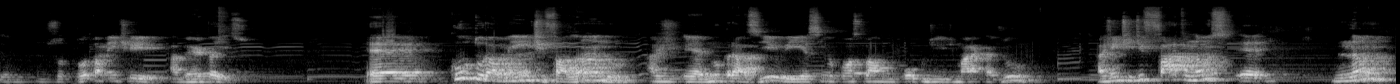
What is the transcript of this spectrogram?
eu sou totalmente aberto a isso. É, culturalmente falando, é, no Brasil, e assim eu posso falar um pouco de, de Maracaju, a gente de fato não, é, não,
